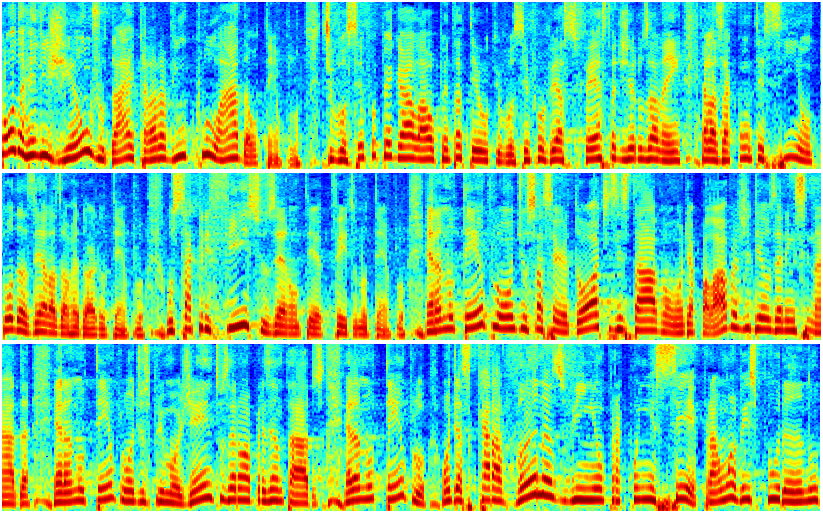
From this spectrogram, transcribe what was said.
Toda religião judaica era vinculada ao templo. Se você for pegar lá o Pentateuco, se você for ver as festas de Jerusalém, elas aconteciam todas elas ao redor do templo. Os sacrifícios eram feitos no templo. Era no templo onde os sacerdotes estavam, onde a palavra de Deus era ensinada. Era no templo onde os primogênitos eram apresentados. Era no templo onde as caravanas vinham para conhecer, para uma vez por ano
